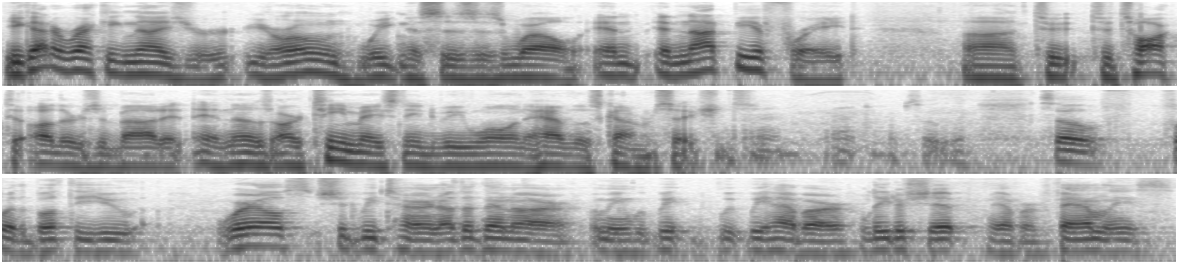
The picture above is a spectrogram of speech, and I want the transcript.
you got to recognize your, your own weaknesses as well and, and not be afraid uh, to, to talk to others about it. And those, our teammates need to be willing to have those conversations. Right, right, absolutely. So for the both of you, where else should we turn other than our, I mean, we, we, we have our leadership, we have our families,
